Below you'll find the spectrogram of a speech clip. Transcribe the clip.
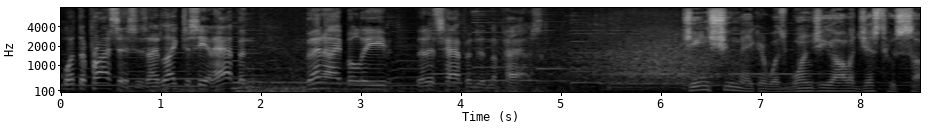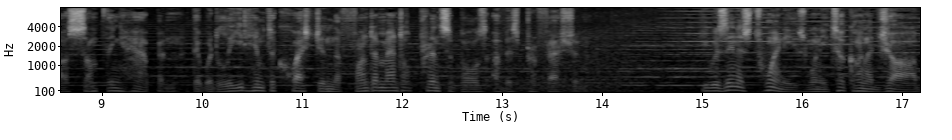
what the process is. I'd like to see it happen. Then I believe that it's happened in the past. Gene Shoemaker was one geologist who saw something happen that would lead him to question the fundamental principles of his profession. He was in his 20s when he took on a job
